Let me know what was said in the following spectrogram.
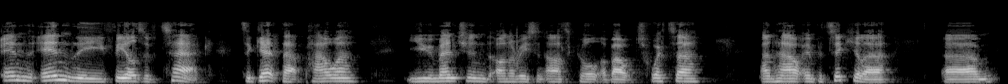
in in the fields of tech to get that power. You mentioned on a recent article about Twitter and how, in particular, um,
